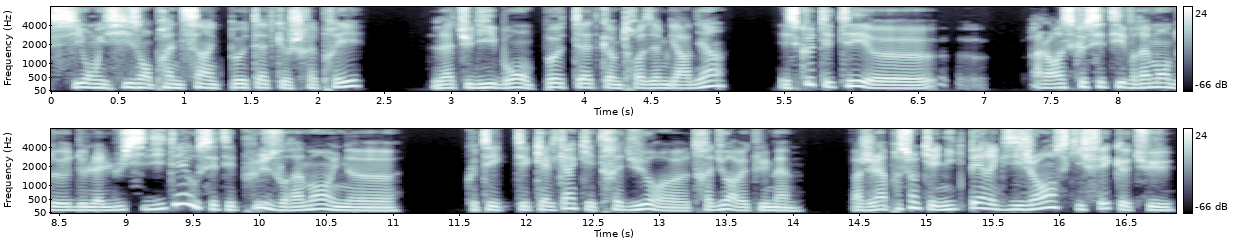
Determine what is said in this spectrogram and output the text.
si on s'ils en prennent cinq, peut-être que je serais pris. Là, tu dis bon, peut-être comme troisième gardien. Est-ce que t'étais euh, alors est-ce que c'était vraiment de, la lucidité ou c'était plus vraiment une euh, que t'es es quelqu'un qui est très dur, euh, très dur avec lui-même? J'ai l'impression qu'il y a une hyper exigence qui fait que tu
